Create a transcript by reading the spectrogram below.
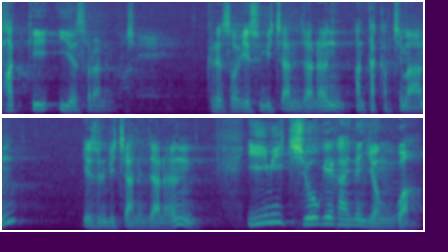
받기 위해서라는 거죠. 그래서 예수 믿지 않은 자는 안타깝지만 예수를 믿지 않은 자는 이미 지옥에 가 있는 영과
